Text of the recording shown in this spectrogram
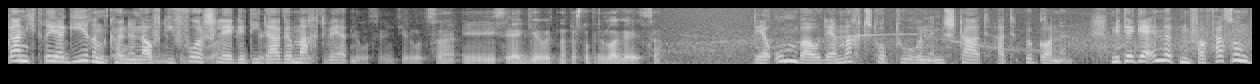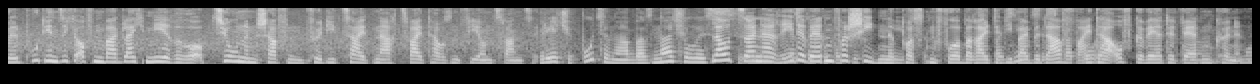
gar nicht reagieren können auf die Vorschläge, die da gemacht werden. Der Umbau der Machtstrukturen im Staat hat begonnen. Mit der geänderten Verfassung will Putin sich offenbar gleich mehrere Optionen schaffen für die Zeit nach 2024. Laut seiner э, Rede werden verschiedene Posten vorbereitet, die bei Bedarf weiter aufgewertet werden können.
